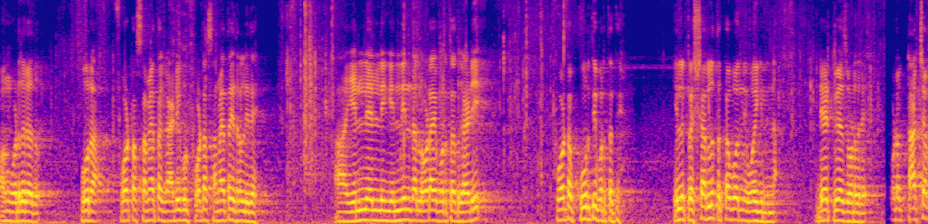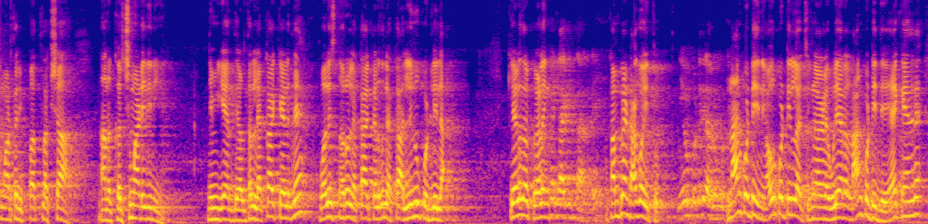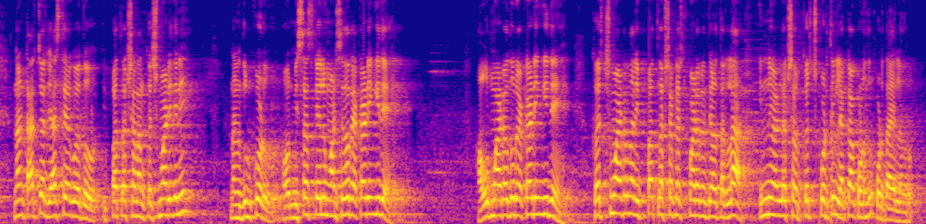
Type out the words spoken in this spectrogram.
ಅವ್ನು ಹೊಡೆದಿರೋದು. ಪೂರ ಫೋಟೋ ಸಮೇತ, ಗಾಡಿಗಳು ಫೋಟೋ ಸಮೇತ ಇದರಲ್ಲಿದೆ. ಎಲ್ಲೆಲ್ಲಿ, ಎಲ್ಲಿಂದ ಲೋಡಾಗಿ ಬರ್ತದೆ ಗಾಡಿ ಫೋಟೋ ಪೂರ್ತಿ ಬರ್ತದೆ ಇಲ್ಲಿ ಕ್ರೆಷರ್ಲು ತಗೋಬೋದು ನೀವು ಹೋಗಿದ್ದಿನ ಡೇಟ್ ವೇಸ್ ಹೊಡೆದ್ರೆ. ಕೊಡೋಕೆ ಟಾರ್ಚರ್ ಮಾಡ್ತಾರೆ ಇಪ್ಪತ್ತು ಲಕ್ಷ. ನಾನು ಖರ್ಚು ಮಾಡಿದ್ದೀನಿ ನಿಮಗೆ ಅಂತ ಹೇಳ್ತಾರೆ. ಲೆಕ್ಕ ಕೇಳಿದ್ರೆ ಪೊಲೀಸ್ನವರು ಲೆಕ್ಕ ಕೇಳಿದ್ರು ಲೆಕ್ಕ ಅಲ್ಲಿನೂ ಕೊಡಲಿಲ್ಲ. ಕೇಳಿದ್ರೆ ಕೇಳಂಗೆ ಕಂಪ್ಲೇಂಟ್ ಆಗೋಯ್ತು. ನಾನು ಕೊಟ್ಟಿದ್ದೀನಿ. ಅವ್ರು ಕೊಟ್ಟಿಲ್ಲ ಚಿಕ್ಕನಗಳೆ ಉಳಿಯಾರಲ್ಲಿ ನಾನು ಕೊಟ್ಟಿದ್ದೆ. ಯಾಕೆಂದರೆ ನಾನು ಟಾರ್ಚರ್ ಜಾಸ್ತಿ ಆಗೋಯ್ತು. ಇಪ್ಪತ್ತು ಲಕ್ಷ ನಾನು ಖರ್ಚು ಮಾಡಿದ್ದೀನಿ. ನನಗೆ ದುಡ್ಡು ಕೊಡು. ಅವ್ರ ಮಿಸ್ಸಸ್ ಕೈಲೂ ಮಾಡಿಸಿದ್ರು ರೆಕಾರ್ಡಿಂಗ್ ಇದೆ. ಅವ್ರು ಮಾಡೋದು ರೆಕಾರ್ಡಿಂಗ್ ಇದೆ. ಖರ್ಚು ಮಾಡಿದ್ರೆ ನಾನು ಇಪ್ಪತ್ತು ಲಕ್ಷ ಖರ್ಚು ಮಾಡ್ಯಾರ ಅಂತ ಹೇಳ್ತಾರಲ್ಲ ಇನ್ನೂ ಎರಡು ಲಕ್ಷ ಅವ್ರು ಖರ್ಚು ಕೊಡ್ತೀನಿ. ಲೆಕ್ಕ ಕೊಡಂದ್ರು ಕೊಡ್ತಾ ಇಲ್ಲ ಅವರು.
